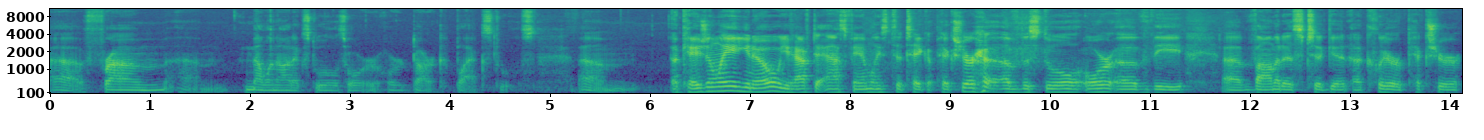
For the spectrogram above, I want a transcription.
uh, from um, melanotic stools or, or dark black stools. Um, occasionally, you know, you have to ask families to take a picture of the stool or of the uh, vomitus to get a clearer picture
